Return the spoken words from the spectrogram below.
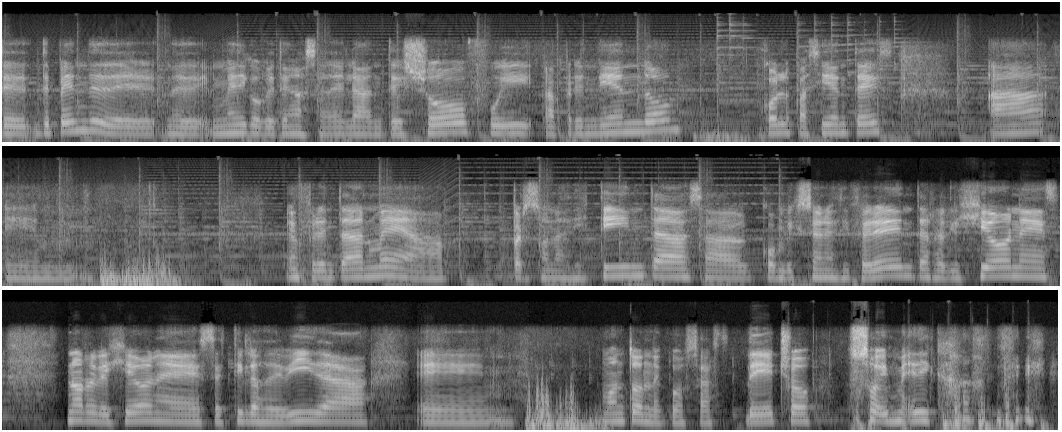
te- depende de- del médico que tengas adelante. Yo fui aprendiendo con los pacientes a em, enfrentarme a personas distintas, a convicciones diferentes, religiones, no religiones, estilos de vida, eh, un montón de cosas. De hecho, soy médica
